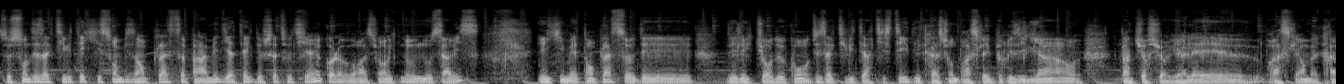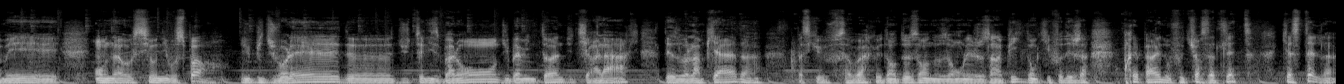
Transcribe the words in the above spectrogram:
Ce sont des activités qui sont mises en place par la médiathèque de Château-Thierry en collaboration avec nos, services et qui mettent en place des, lectures de contes, des activités artistiques, des créations de bracelets brésiliens, euh, peinture sur galet, euh, bracelets en macramé. Et on a aussi au niveau sport du beach volley, de, du tennis ballon, du badminton, du tir à l'arc, des Olympiades. Parce qu'il faut savoir que dans deux ans, nous aurons les Jeux Olympiques, donc il faut déjà préparer nos futurs athlètes. Castel.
